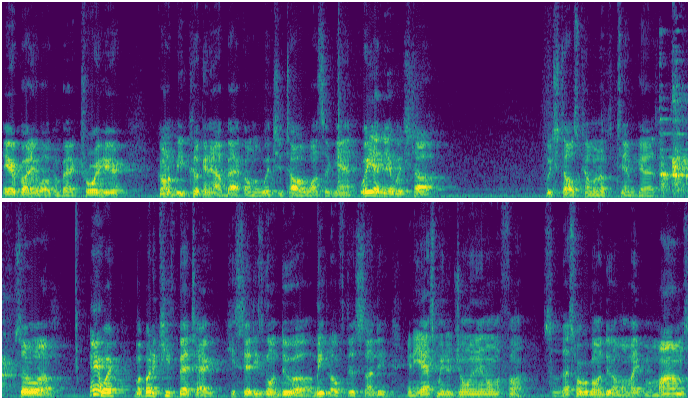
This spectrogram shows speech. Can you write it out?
Hey everybody, welcome back. Troy here. Gonna be cooking out back on the Wichita once again. Where you at there, Wichita? Wichita's coming up to temp, guys. So, uh, anyway, my buddy Keith Bettag, he said he's gonna do a meatloaf this Sunday, and he asked me to join in on the fun. So that's what we're gonna do. I'm gonna make my mom's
